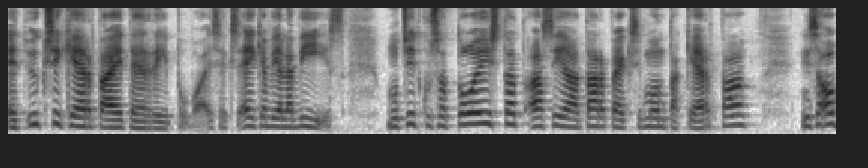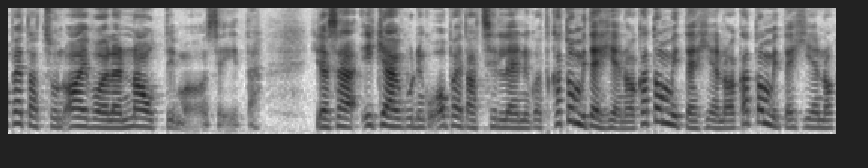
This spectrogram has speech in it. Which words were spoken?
että yksi kerta ei tee riippuvaiseksi, eikä vielä viisi. Mutta sitten kun sä toistat asiaa tarpeeksi monta kertaa, niin sä opetat sun aivoille nauttimaan siitä. Ja sä ikään kuin, niin kuin opetat silleen, niin kuin, että kato miten hienoa, kato miten hienoa, kato miten hienoa,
